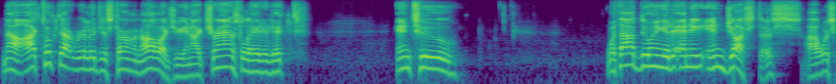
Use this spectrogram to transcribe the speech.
Now, I took that religious terminology and I translated it into, without doing it any injustice, I was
